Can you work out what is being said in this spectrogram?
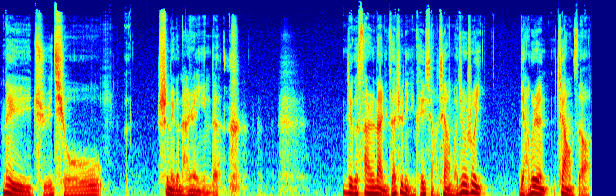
那局球是那个男人赢的。这个萨日娜，你在这里，你可以想象吗？就是说，两个人这样子啊，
